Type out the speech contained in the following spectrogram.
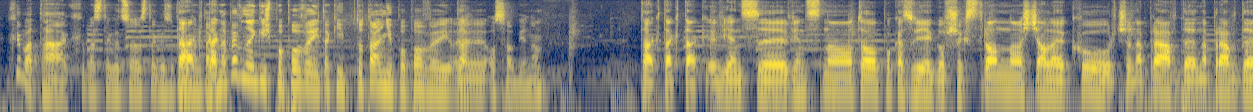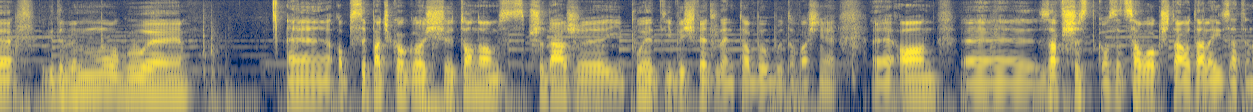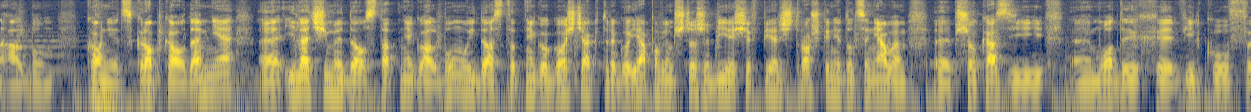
Chyba tak, chyba z tego co, z tego co tak, pamiętam. Tak. tak. Na pewno jakiejś popowej, takiej totalnie popowej tak. e, osobie, no. Tak, tak, tak, więc, e, więc no to pokazuje jego wszechstronność, ale kurczę, naprawdę, naprawdę, gdybym mógł e, obsypać kogoś toną sprzedaży i płyt i wyświetleń, to byłby to właśnie e, on. E, za wszystko, za całokształt, ale i za ten album. Koniec, kropka ode mnie. I lecimy do ostatniego albumu i do ostatniego gościa, którego ja powiem szczerze, bije się w pierś. Troszkę nie doceniałem przy okazji młodych wilków.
